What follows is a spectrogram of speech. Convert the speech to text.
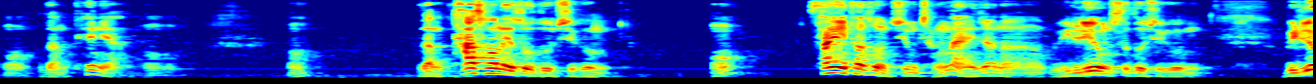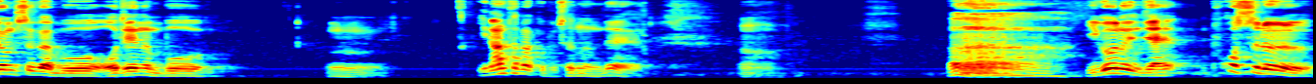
어, 그다음 패냐, 어, 어, 그다음 타선에서도 지금, 어, 상위 타선 지금 장난 아니잖아. 윌리엄스도 지금 윌리엄스가 뭐 어제는 뭐, 음, 1안타밖에 못 쳤는데, 어, 아, 이거는 이제 포커스를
